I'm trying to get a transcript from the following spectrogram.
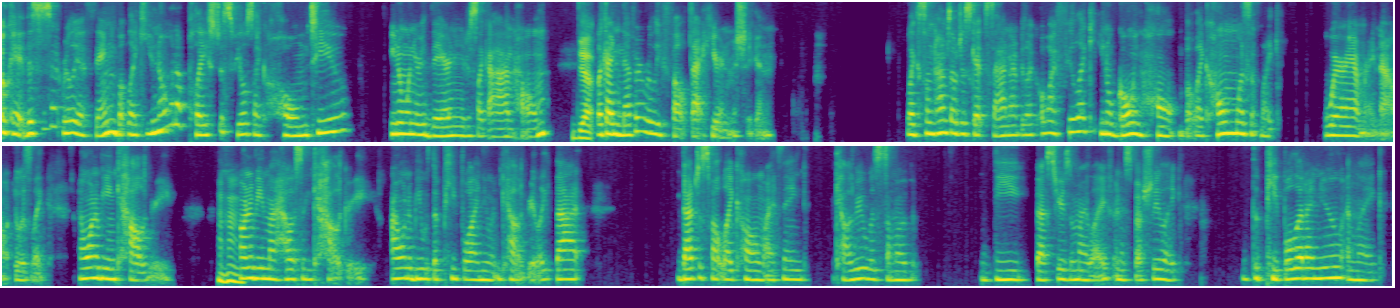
Okay, this isn't really a thing, but like you know when a place just feels like home to you, you know when you're there and you're just like, ah, I'm home. Yeah. Like I never really felt that here in Michigan. Like sometimes I'll just get sad and I'd be like, oh, I feel like, you know, going home, but like home wasn't like where I am right now. It was like, I want to be in Calgary. Mhm. I want to be in my house in Calgary. I want to be with the people I knew in Calgary. Like that, that just felt like home. I think Calgary was some of the best years of my life, and especially like the people that I knew, and like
